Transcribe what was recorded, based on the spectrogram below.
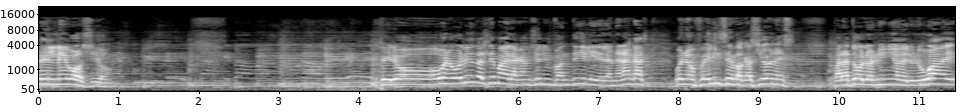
el negocio. Pero bueno, volviendo al tema de la canción infantil y de las naranjas, bueno, felices vacaciones para todos los niños del Uruguay.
